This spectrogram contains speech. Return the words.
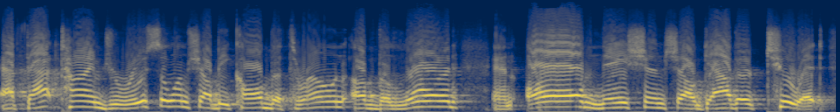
At that time, Jerusalem shall be called the throne of the Lord, and all nations shall gather to it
